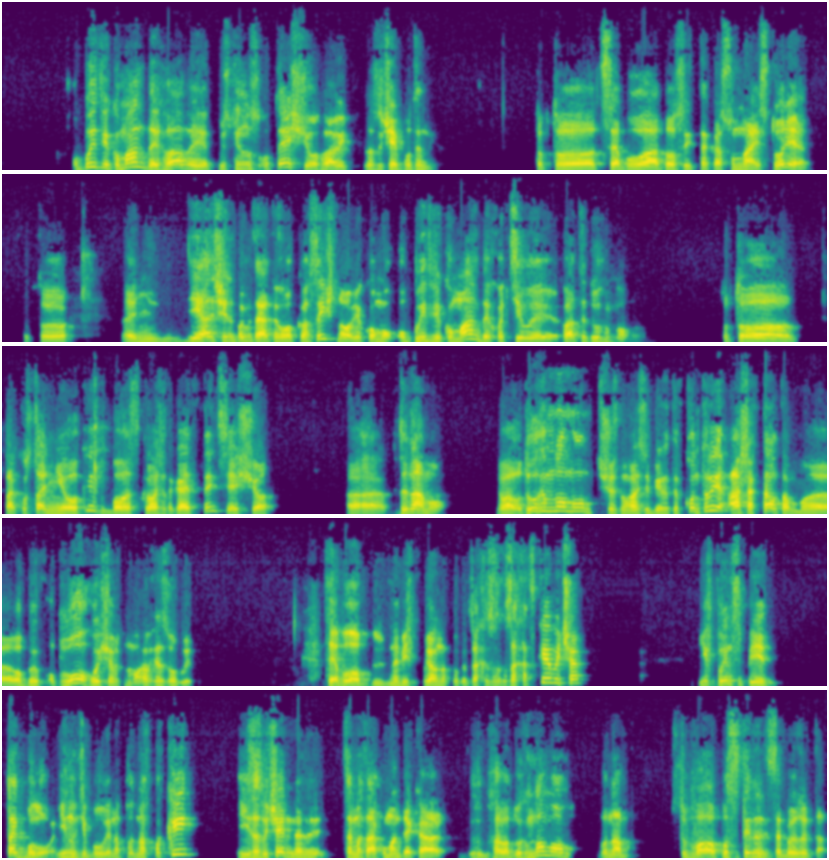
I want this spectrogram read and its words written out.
обидві команди грали плюс-мінус у те, що грають зазвичай проти них. Тобто, це була досить така сумна історія. Тобто, е, я ще не пам'ятаю того класичного, в якому обидві команди хотіли грати другим номером. Тобто, так, останні роки була склалася така тенденція, що е, Динамо грало другим номером, щось намагався бігати в контри, а Шахтар там е, робив облогу і щось намагався зробити. Це було найбільш популярно, наприклад, за Хацкевича. І, в принципі, так було. Іноді були навпаки, і зазвичай це мета команди, яка грала другим номером, вона здобувала позитивний для себе результат.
